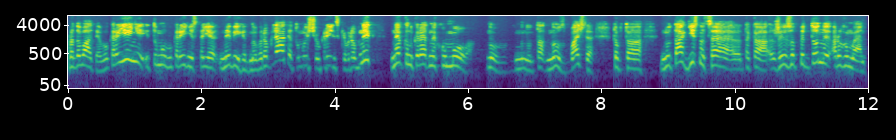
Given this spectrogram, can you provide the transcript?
продавати в Україні, і тому в Україні стає невигідно виробляти, тому що український виробник не в конкурентних умовах. Ну ну та ну бачите, тобто, ну так дійсно це така железоподобний аргумент.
